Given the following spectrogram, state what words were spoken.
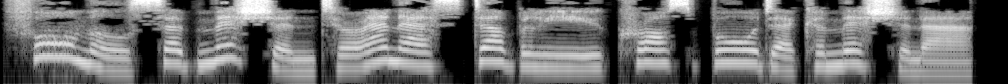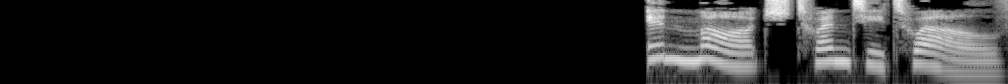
Formal submission to NSW Cross-Border Commissioner In March 2012,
